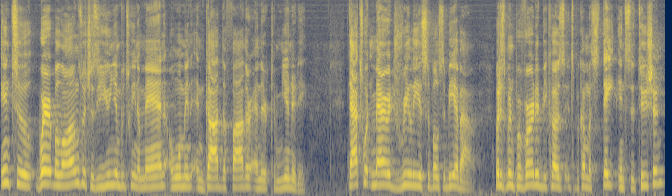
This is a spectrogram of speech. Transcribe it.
into where it belongs, which is a union between a man, a woman, and God the Father and their community. That's what marriage really is supposed to be about. But it's been perverted because it's become a state institution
